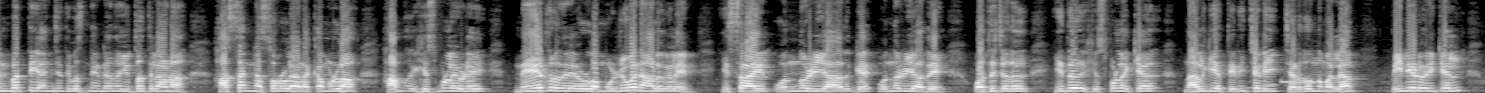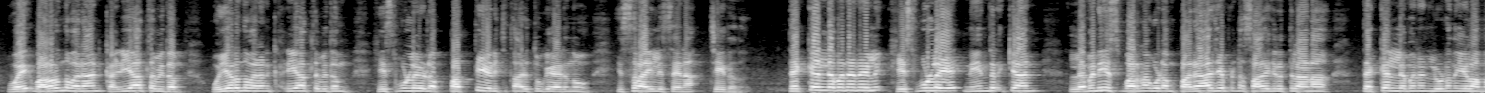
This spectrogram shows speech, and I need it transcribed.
അൻപത്തി അഞ്ച് ദിവസം നീണ്ടുന്ന യുദ്ധത്തിലാണ് ഹസൻ നസറുള്ള അടക്കമുള്ള ഹിസ്ബുള്ളയുടെ നേതൃനിലയിലുള്ള മുഴുവൻ ആളുകളെയും ഇസ്രായേൽ ഒന്നൊഴിയാതെ ഒന്നൊഴിയാതെ വധിച്ചത്. ഇത് ഹിസ്ബുള്ളയ്ക്ക് നൽകിയ തിരിച്ചടി ചെറുതൊന്നുമല്ല. പിന്നീട് ഒരിക്കൽ വളർന്നു വരാൻ കഴിയാത്ത വിധം ഉയർന്നു വരാൻ കഴിയാത്ത വിധം ഹിസ്ബുള്ളയുടെ പത്തിയടിച്ച് താഴ്ത്തുകയായിരുന്നു ഇസ്രായേലി സേന ചെയ്തത്. തെക്കൻ ലെബനനിൽ ഹിസ്ബുള്ളയെ നിയന്ത്രിക്കാൻ ലെബനീസ് ഭരണകൂടം പരാജയപ്പെട്ട സാഹചര്യത്തിലാണ് തെക്കൻ ലെബനനിലുടനീളം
